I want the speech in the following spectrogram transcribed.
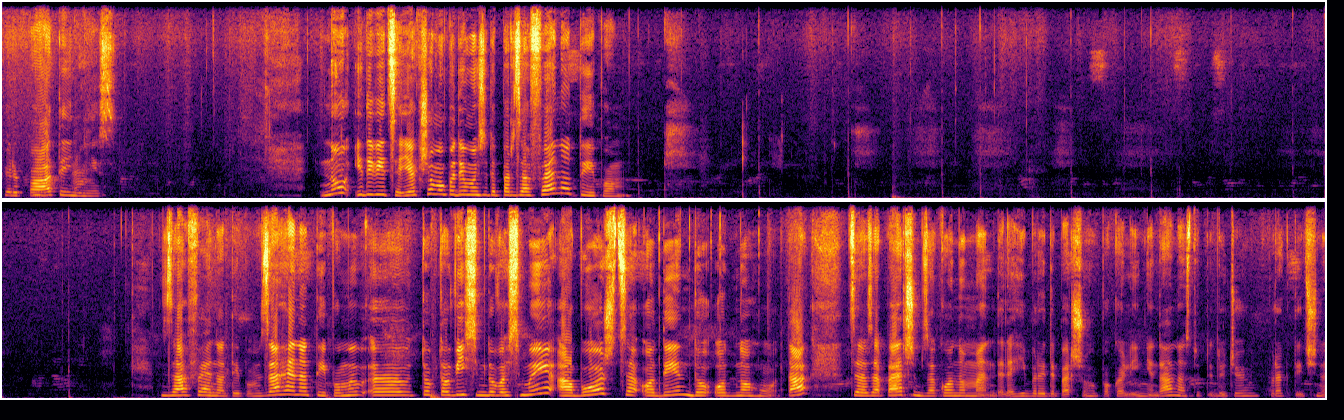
Кирпатий ніс. Ну, і дивіться, якщо ми подивимося тепер за фенотипом. За фенотипом. За генотипом, ми, е, тобто 8 до 8, або ж це 1 до 1. Так? Це за першим законом Менделя, гібриди першого покоління. Да? У нас тут ідуть е, практично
